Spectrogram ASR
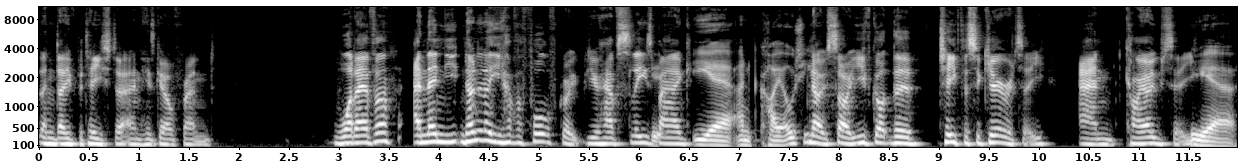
then Dave Batista and his girlfriend. Whatever, and then you no no no. You have a fourth group. You have sleazebag. yeah, and Coyote. No, sorry, you've got the chief of security and Coyote Yeah,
